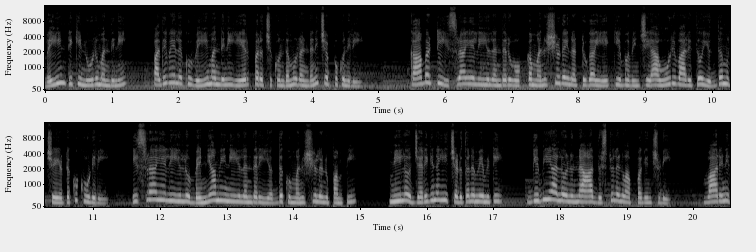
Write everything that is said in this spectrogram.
వెయ్యింటికి నూరు మందిని పదివేలకు వెయ్యి మందిని ఏర్పరచుకుందము రండని చెప్పుకునిరి. కాబట్టి ఇస్రాయేలీయులందరూ ఒక్క మనుష్యుడైనట్టుగా ఏకీభవించి ఆ ఊరివారితో యుద్ధము చేయుటకు కూడిరి. ఇస్రాయేలీయులు బెన్యామీనీయులందరి యొద్దకు మనుష్యులను పంపి మీలో జరిగిన ఈ చెడుతనమేమిటి? గిబియాలోనున్న ఆ దుష్టులను అప్పగించుడి. వారిని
